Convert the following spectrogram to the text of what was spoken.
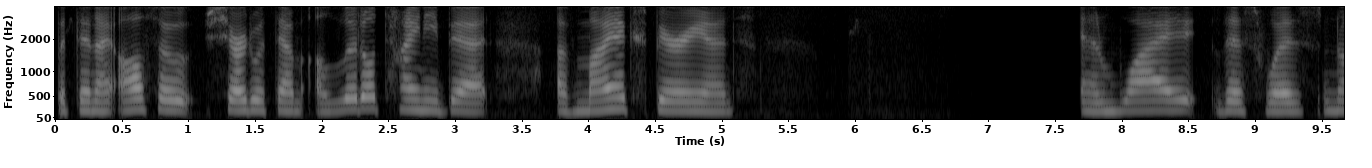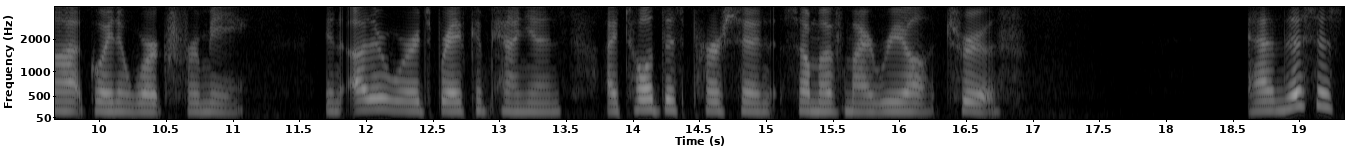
But then I also shared with them a little tiny bit of my experience and why this was not going to work for me. In other words, brave companions, I told this person some of my real truth. And this is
